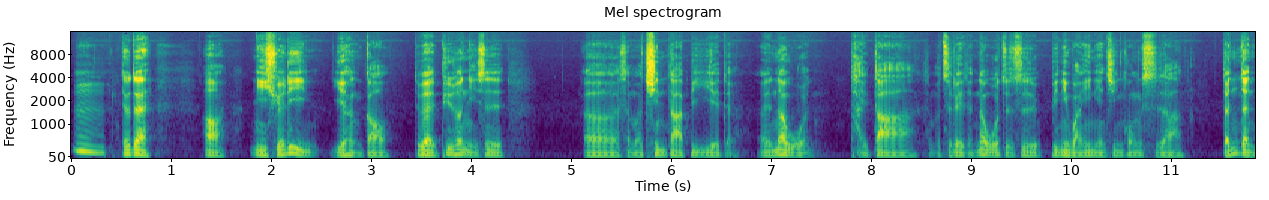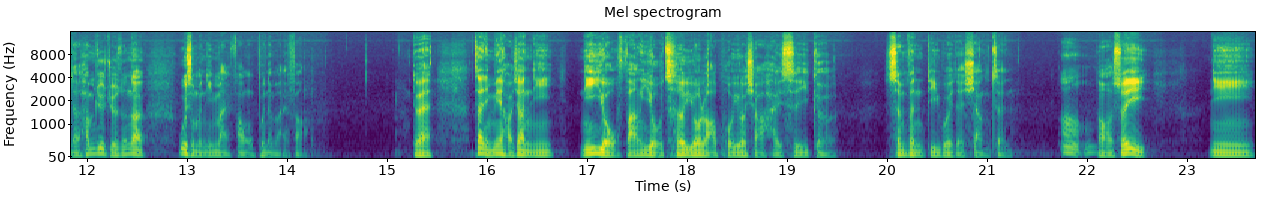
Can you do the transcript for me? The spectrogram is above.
嗯对不对？哦，你学历也很高，对不对？譬如说你是呃什么清大毕业的，呃，那我台大啊什么之类的，那我只是比你晚一年进公司啊，等等的，他们就觉得说，那为什么你买房我不能买房？对对，在里面好像你你有房有车有老婆有小孩是一个身份地位的象征嗯哦，所以你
